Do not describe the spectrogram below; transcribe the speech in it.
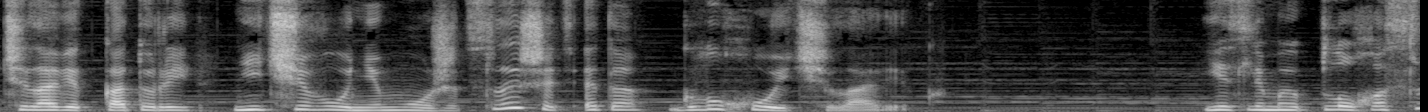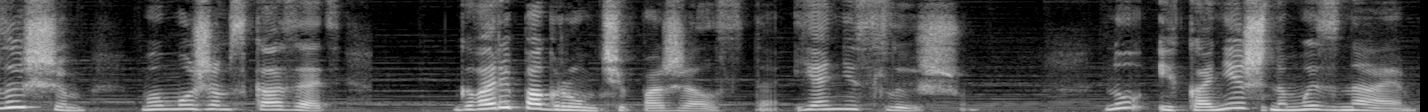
Человек, который ничего не может слышать, это глухой человек. Если мы плохо слышим, мы можем сказать «Говори погромче, пожалуйста, я не слышу». Ну и, конечно, мы знаем,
